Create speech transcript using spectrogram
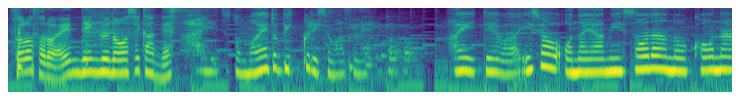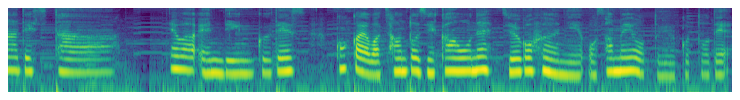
そろそろエンディングのお時間です。はい、ちょっと毎度びっくりしますね。はい、では以上お悩み相談のコーナーでした。ではエンディングです。今回はちゃんと時間をね、15分に収めようということで、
